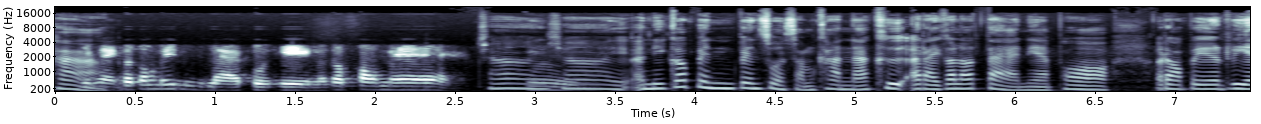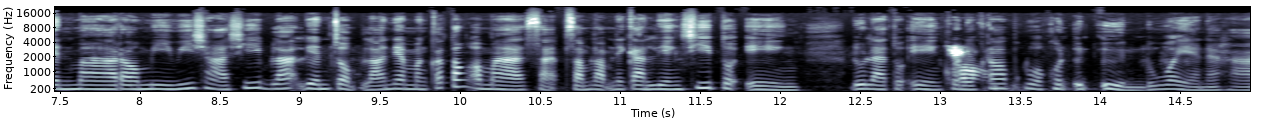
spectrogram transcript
ค่ะยังไงก็ต้องได้ดูแลตัวเองแล้วก็พ่อแม่ ใช่อืมใช่อันนี้ก็เป็นเป็นส่วนสำคัญนะ คืออะไรก็แล้วแต่เนี่ยพอเราไปเรียนมาเรามีวิชาชีพและเรียนจบแล้วเนี่ยมันก็ต้องเอามาสำสำหรับในการเลี้ยงชีพตัวเอง ดูแลตัวเองคนในครอบครัวคนอื่น ๆ ด้วยอะนะคะ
